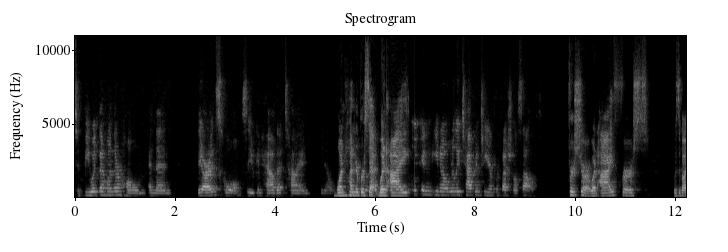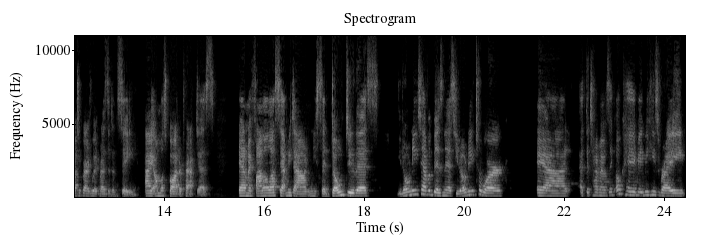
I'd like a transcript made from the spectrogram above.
to be with them when they're home and then they are in school so you can have that time you know 100% when i you can you know really tap into your professional self for sure when i first was about to graduate residency. I almost bought a practice. And my father in law sat me down and he said, Don't do this. You don't need to have a business. You don't need to work. And at the time I was like, okay, maybe he's right,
